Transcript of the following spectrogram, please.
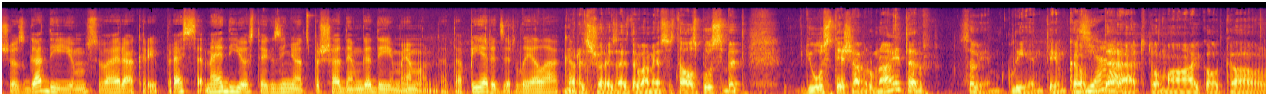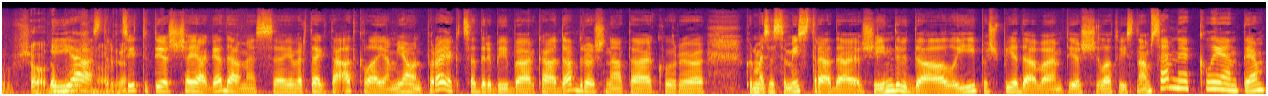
šos gadījumus, vairāk arī presē, mēdījos tiek ziņots par šādiem gadījumiem, un tā, tā pieredze ir lielāka. Nu, redz, šoreiz aizdevāmies uz tālas puses, bet jūs tiešām runājat ar saviem klientiem, ka Jā. derētu to māju kaut kā šādi Jā, apdrošināt, starp ja? citu, tieši šajā gadā mēs, eh, ja var teikt, tā atklājām jaunu projektu sadarbībā ar kādu apdrošinātāju, kur, eh, kur mēs esam izstrādājuši individuāli īpašu piedāvājumu tieši Latvijas namsaimnieku klientiem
